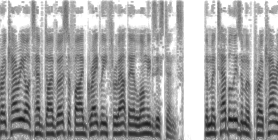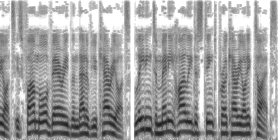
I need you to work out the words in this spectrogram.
Prokaryotes have diversified greatly throughout their long existence. The metabolism of prokaryotes is far more varied than that of eukaryotes, leading to many highly distinct prokaryotic types.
